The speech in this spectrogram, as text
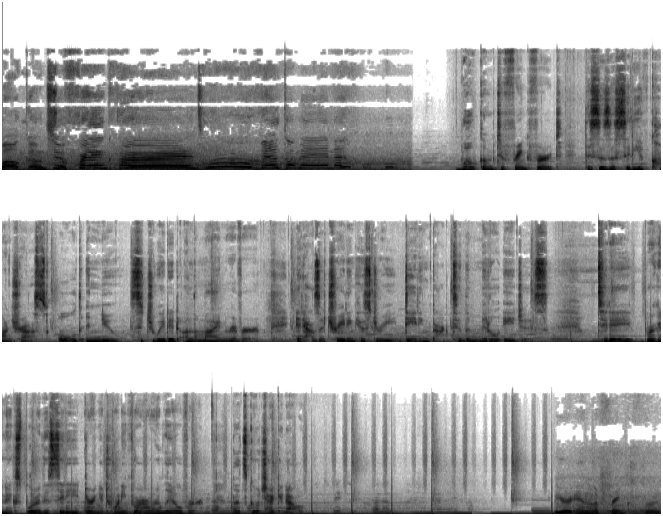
Welcome to Frankfurt! Woo! Willkommen! Welcome to Frankfurt. This is a city of contrasts, old and new, situated on the Main River. It has a trading history dating back to the Middle Ages. Today, we're going to explore the city during a 24 hour layover. Let's go check it out. We are in the Frankfurt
